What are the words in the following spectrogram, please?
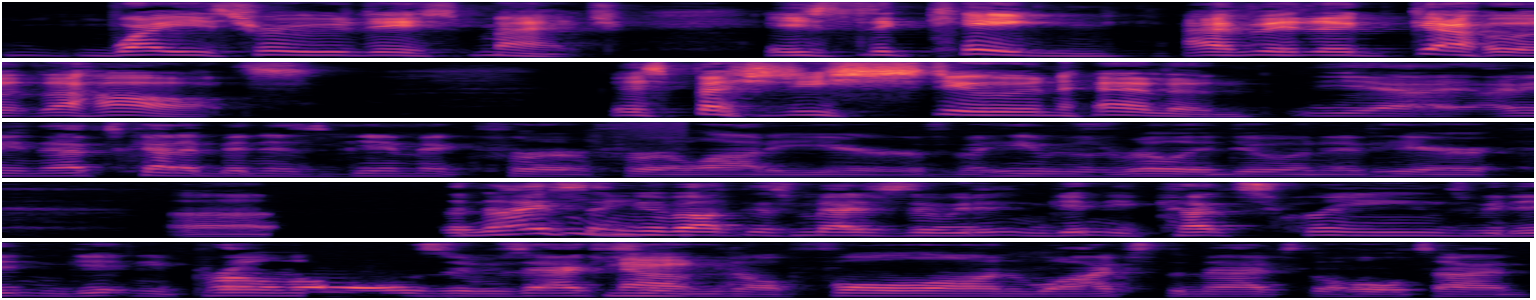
way through this match is the king having a go at the Harts, especially Stu and Helen. Yeah, I mean that's kind of been his gimmick for for a lot of years, but he was really doing it here. Uh, the nice thing about this match is that we didn't get any cut screens, we didn't get any promos. It was actually No. you know full on watch the match the whole time.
